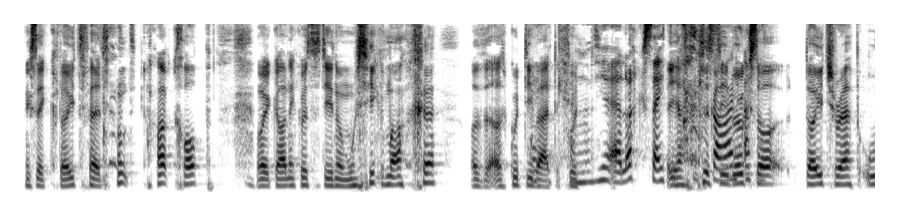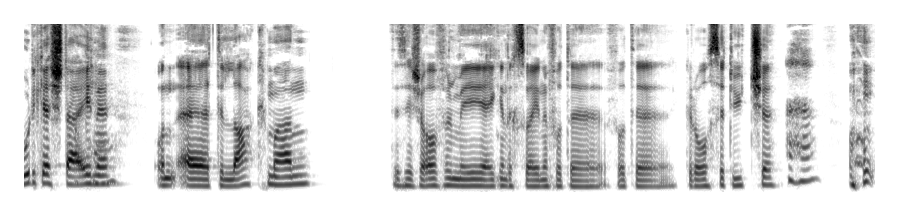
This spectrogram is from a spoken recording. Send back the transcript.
Ich sehe Kreuzfeld und Jakob, wo ich gar nicht wusste, dass die noch Musik machen. Oder, also gut, die Hey, werden, ich gut. die ehrlich gesagt Ja, das sind wirklich Also, so Deutschrap-Urgesteine. Okay. Und, äh, der Lackmann, Das ist auch für mich eigentlich so einer von den, von den grossen Deutschen. Aha. Und,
